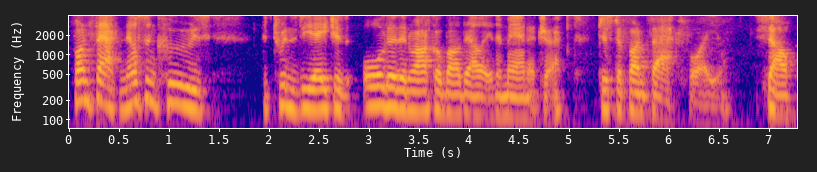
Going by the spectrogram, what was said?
Fun fact: Nelson Cruz, the Twins DH, is older than Rocco Baldelli, the manager. Just a fun fact for you. So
